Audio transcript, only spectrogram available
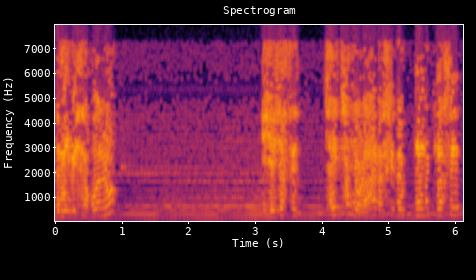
de mi bisabuelo y ella se, se echa a llorar así de en plena clase,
